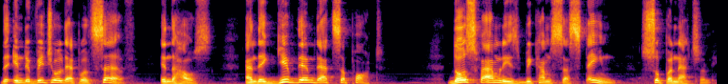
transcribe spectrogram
the individual that will serve in the house and they give them that support, those families become sustained supernaturally.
